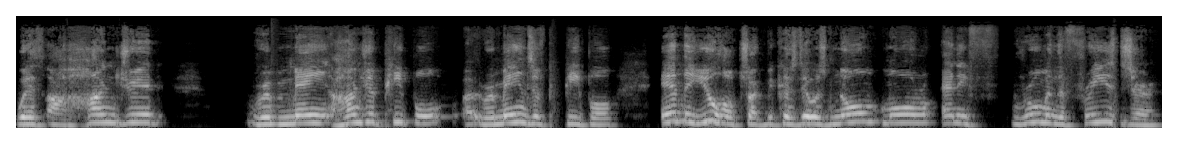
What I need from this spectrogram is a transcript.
with a hundred remain, hundred people uh, remains of people in the U-Haul truck because there was no more any room in the freezer,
